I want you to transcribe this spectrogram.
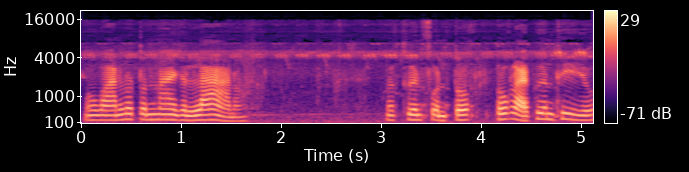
เมื่อวานรถต้นไม้จนล่าเนาะเมื่อคืนฝนตกตกหลายพื้นที่อยู่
